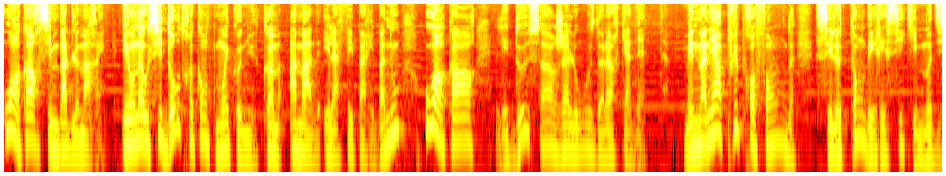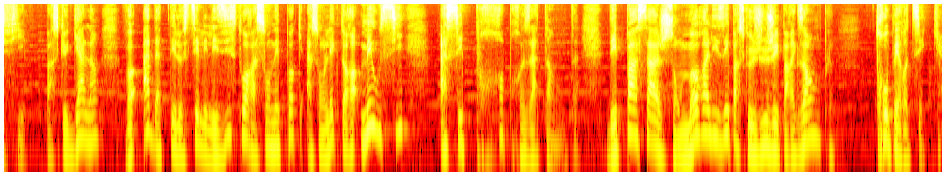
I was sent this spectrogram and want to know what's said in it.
ou encore Simbad le marin. Et on a aussi d'autres contes moins connus, comme Ahmad et la fée Paribanou, ou encore Les deux sœurs jalouses de leur cadette. Mais de manière plus profonde, c'est le ton des récits qui est modifié, parce que Galant va adapter le style et les histoires à son époque, à son lectorat, mais aussi à ses propres attentes. Des passages sont moralisés parce que jugés, par exemple, trop érotiques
